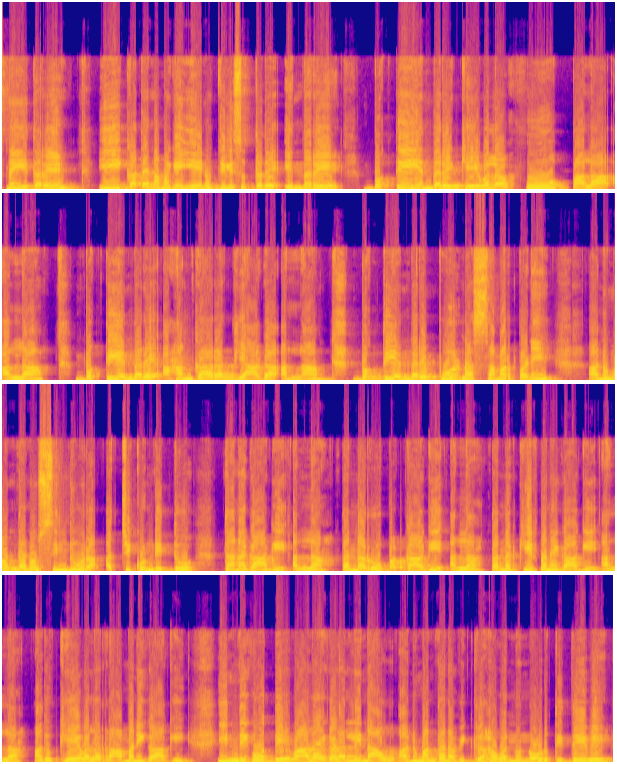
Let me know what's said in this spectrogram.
ಸ್ನೇಹಿತರೆ, ಈ ಕತೆ ನಮಗೆ ಏನು ತಿಳಿಸುತ್ತದೆ ಎಂದರೆ, ಭಕ್ತಿ ಎಂದರೆ ಕೇವಲ ಹೂ, ಫಲ ಅಲ್ಲ. ಭಕ್ತಿ ಎಂದರೆ ಅಹಂಕಾರ, ತ್ಯಾಗ ಅಲ್ಲ. ಭಕ್ತಿ ಎಂದರೆ ಪೂರ್ಣ ಸಮರ್ಪಣೆ. ಹನುಮಂತನು ಸಿಂಧೂರ ಹಚ್ಚಿಕೊಂಡಿದ್ದು ತನಗಾಗಿ ಅಲ್ಲ, ತನ್ನ ರೂಪಕ್ಕಾಗಿ ಅಲ್ಲ, ತನ್ನ ಕೀರ್ತನೆಗಾಗಿ ಅಲ್ಲ, ಅದು ಕೇವಲ ರಾಮನಿಗಾಗಿ. ಇಂದಿಗೂ ದೇವಾಲಯಗಳಲ್ಲಿ ನಾವು ಹನುಮಂತನ ವಿಗ್ರಹವನ್ನು ನೋಡುತ್ತಿದ್ದೇವೆ.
